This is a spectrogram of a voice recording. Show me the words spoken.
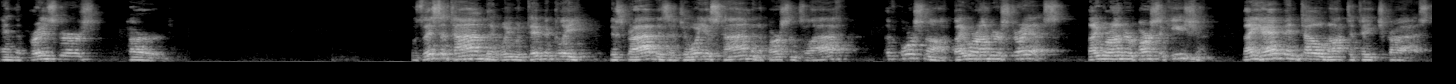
and the prisoners heard. Was this a time that we would typically describe as a joyous time in a person's life? Of course not. They were under stress, they were under persecution. They had been told not to teach Christ.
